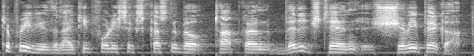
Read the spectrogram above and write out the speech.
to preview the 1946 custom-built Top Gun Vintage Tin Chevy pickup.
